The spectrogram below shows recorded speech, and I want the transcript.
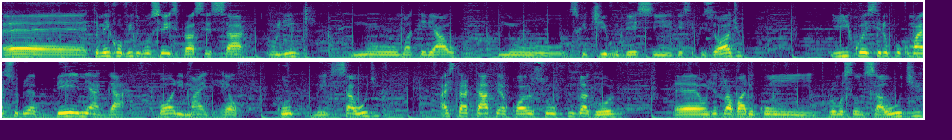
É, também convido vocês para acessar o link no material no descritivo desse, desse episódio e conhecer um pouco mais sobre a BMH Body Mind Health Corpo, Mente e Saúde, a startup a qual eu sou o fundador, é, onde eu trabalho com promoção de saúde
